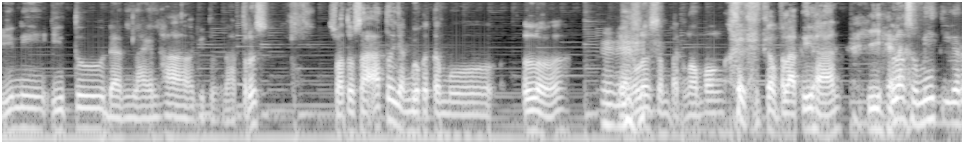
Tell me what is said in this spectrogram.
ini itu dan lain hal gitu. Nah, terus suatu saat tuh yang gue ketemu lo Mm-mm. yang lo sempat ngomong ke pelatihan, iya gue langsung mikir,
